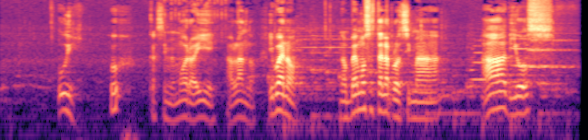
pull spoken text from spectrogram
Uy, uff, casi me muero ahí hablando. Y bueno, nos vemos hasta la próxima. Adiós.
